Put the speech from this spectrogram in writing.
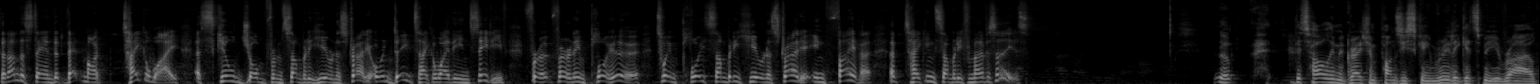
that understand that that might take away a skilled job from somebody here in Australia, or indeed take away the incentive for, a, for an employer to employ somebody here in Australia in favour of taking somebody from overseas. Look, this whole immigration Ponzi scheme really gets me riled.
